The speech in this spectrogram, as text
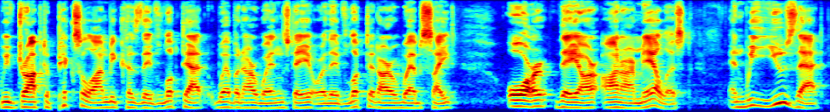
we've dropped a pixel on because they've looked at Webinar Wednesday or they've looked at our website or they are on our mail list. And we use that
